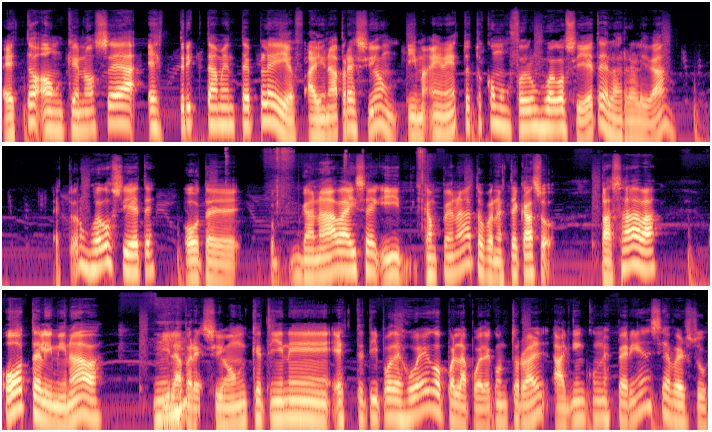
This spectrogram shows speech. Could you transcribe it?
esto, aunque no sea estrictamente playoff, hay una presión. Y en esto, esto es como si fuera un juego 7, la realidad. Esto era un juego 7, o te ganaba y, y campeonato, pero en este caso pasaba o te eliminaba. Y la presión que tiene este tipo de juego, pues la puede controlar alguien con experiencia versus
